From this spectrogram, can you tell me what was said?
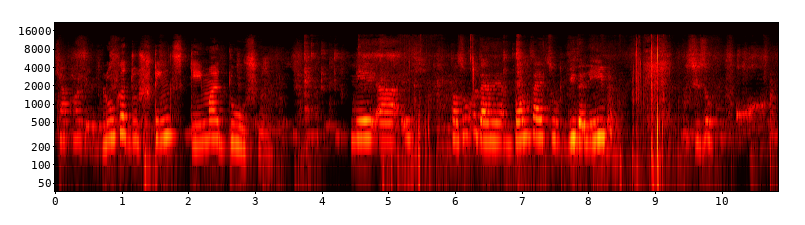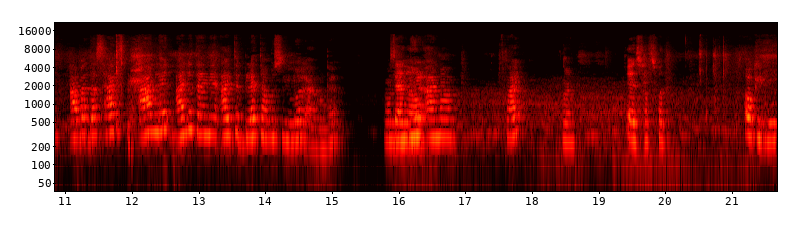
Ich hab heute geduscht. Luca, du stinkst, geh mal duschen. Nee, äh, ich versuche deine Bonsai zu wiederleben. Wieso? Aber das heißt, alle, alle deine alten Blätter müssen in den Mülleimer, gell? Ist dein Ja. Mülleimer frei? Nein. Er ist fast voll. Okay, gut.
